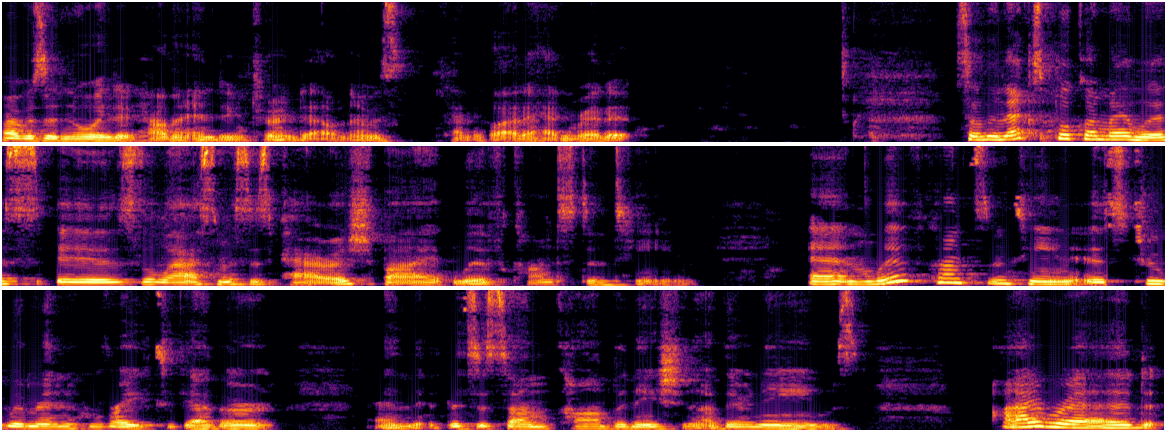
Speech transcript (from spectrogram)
I was annoyed at how the ending turned out and I was kind of glad I hadn't read it. So the next book on my list is The Last Mrs. Parrish by Liv Constantine. And Liv Constantine is two women who write together, and this is some combination of their names. I read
